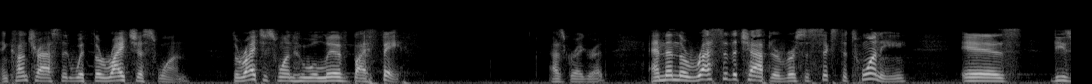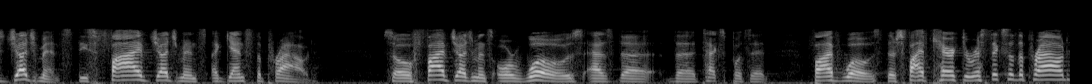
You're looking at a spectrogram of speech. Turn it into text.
and contrasted with the righteous one, the righteous one who will live by faith, as Greg read. And then the rest of the chapter, verses 6 to 20, is these judgments, these five judgments against the proud. So, five judgments, or woes, as the, the text puts it. Five woes. There's five characteristics of the proud,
